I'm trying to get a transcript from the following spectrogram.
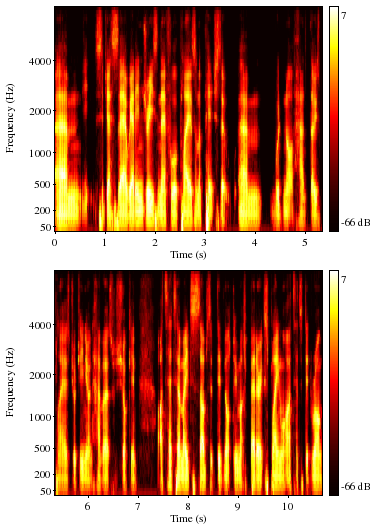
um, suggests there we had injuries and therefore players on the pitch that um, would not have had those players. Jorginho and Havertz was shocking. Arteta made subs that did not do much better. Explain what Arteta did wrong.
